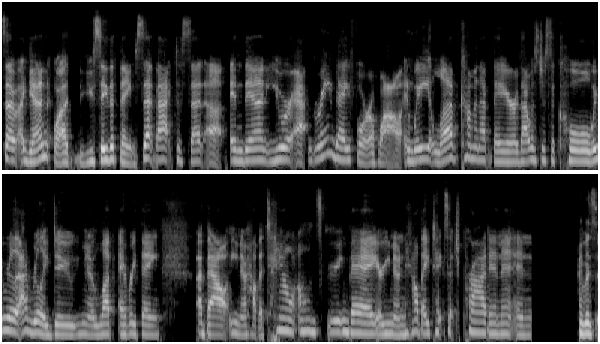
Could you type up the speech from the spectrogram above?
So again, well, you see the theme set back to set up. And then you were at Green Bay for a while and we loved coming up there. That was just a cool, we really, I really do, you know, love everything about, you know, how the town owns Green Bay or, you know, and how they take such pride in it. And it was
